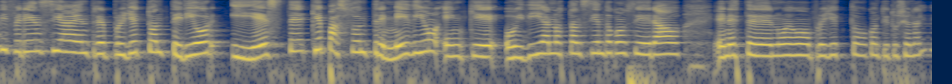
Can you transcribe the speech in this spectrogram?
la diferencia entre el proyecto anterior y este? ¿Qué pasó entre medio en que hoy día no están siendo considerados en este nuevo proyecto constitucional?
